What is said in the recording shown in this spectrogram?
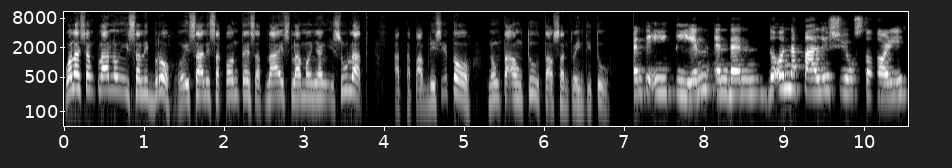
Wala siyang planong isa libro o isali sa contest at nais lamang niyang isulat at napublish ito noong taong 2022. 2018 and then doon na polish yung story.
